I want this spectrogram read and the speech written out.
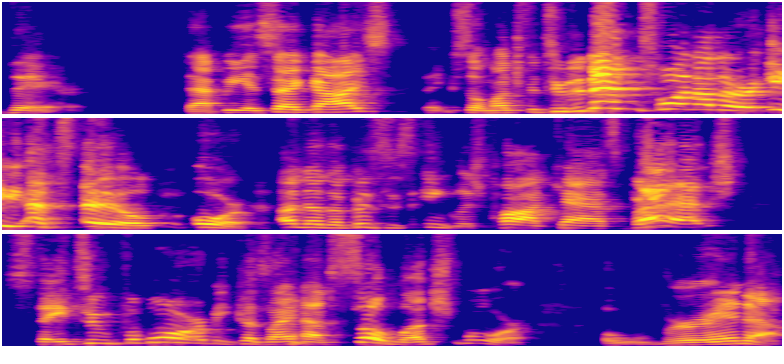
there. That being said, guys, thanks so much for tuning in to another ESL or another Business English podcast badge. Stay tuned for more because I have so much more. Over and out.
